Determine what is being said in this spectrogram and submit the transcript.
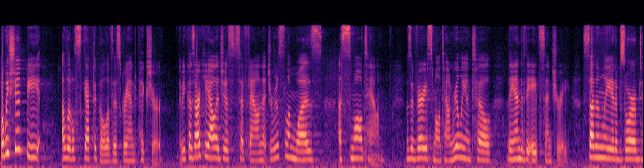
But we should be a little skeptical of this grand picture because archaeologists have found that Jerusalem was a small town It was a very small town, really until the end of the 8th century. Suddenly, it absorbed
